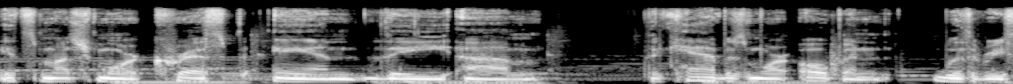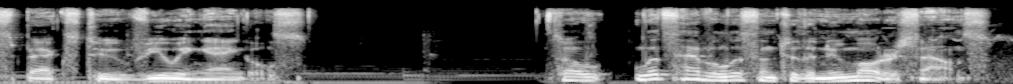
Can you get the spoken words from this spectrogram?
It's much more crisp, and the um, the cab is more open with respects to viewing angles. So let's have a listen to the new motor sounds.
